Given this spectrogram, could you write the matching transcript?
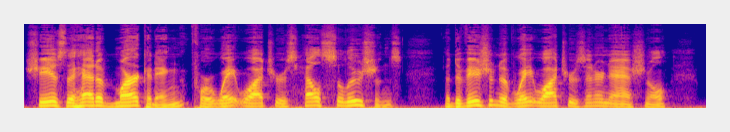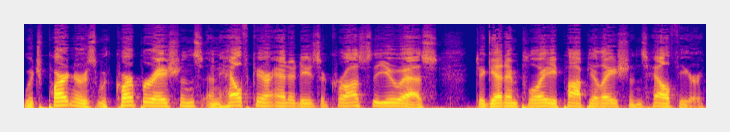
She is the head of marketing for Weight Watchers Health Solutions, a division of Weight Watchers International which partners with corporations and healthcare entities across the U.S. to get employee populations healthier.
